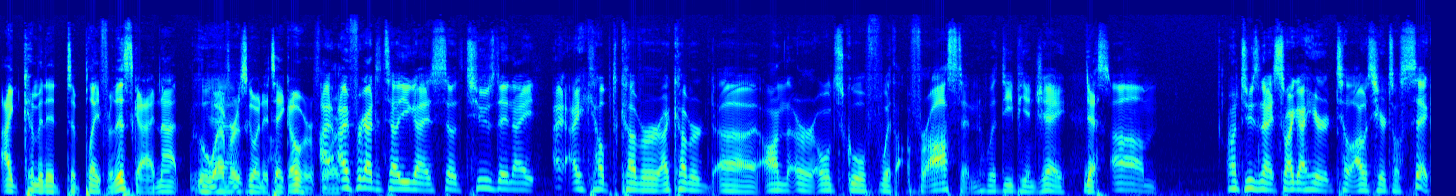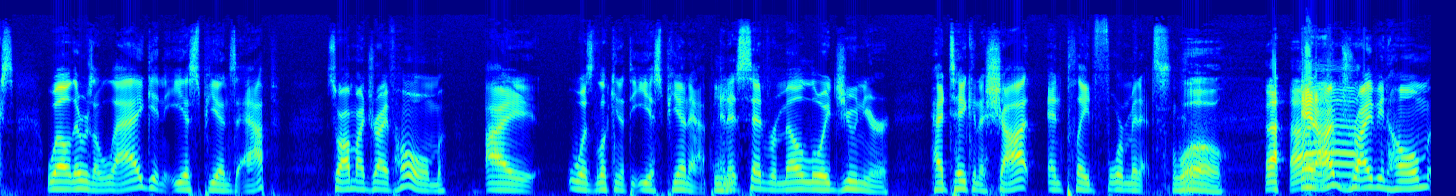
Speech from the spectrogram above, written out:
I committed to play for this guy, not whoever Yeah. is going to take over for. I, I forgot to tell you guys. So Tuesday night, I, I helped cover. I covered uh, on the or old school with for Austin with DP and J yes, Um, on Tuesday night. So I got here till I was here till six. Well, there was a lag in ESPN's app. So on my drive home, I was looking at the ESPN app, Mm-hmm. and it said Ramel Lloyd Jr. had taken a shot and played four minutes. Whoa. And I'm driving home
